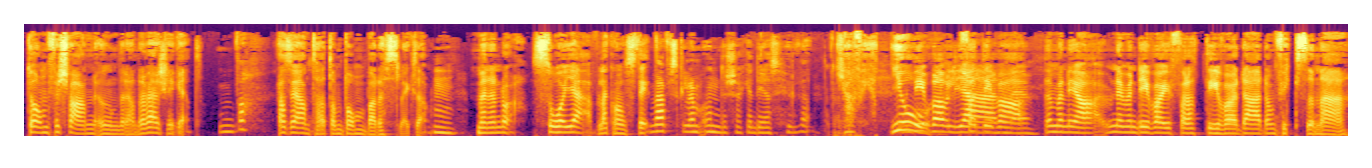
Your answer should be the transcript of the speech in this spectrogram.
de försvann under andra världskriget. Va? Alltså jag antar att de bombades liksom. Men ändå, så jävla konstigt. Varför skulle de undersöka deras huvuden? Jag vet. Jo, det var väl att det järn- var, nej men, ja, nej men det var ju för att det var där de fick sina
